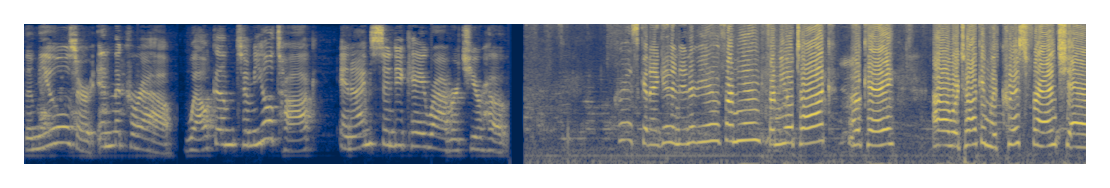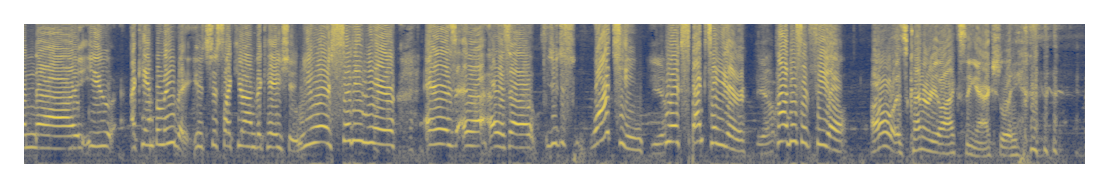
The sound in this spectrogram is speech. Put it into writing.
The mules are in the corral. Welcome to Mule Talk, and I'm Cindy K. Roberts, your host. Chris, can I get an interview from you from Mule Talk? Okay. Uh, we're talking with Chris French, and uh, you, I can't believe it. It's just like you're on vacation. You are sitting here as a, as a, you're just watching. Yep. You're a spectator. Yep. How does it feel? Oh, it's kind of relaxing actually.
